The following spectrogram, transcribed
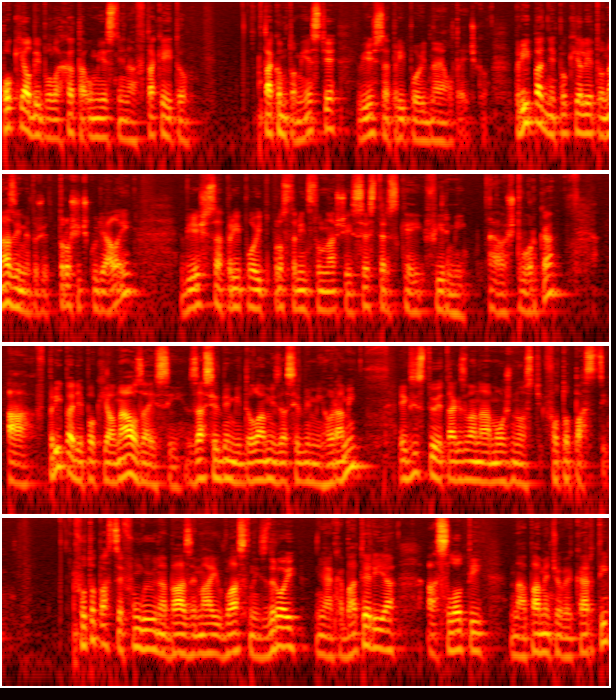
pokiaľ by bola chata umiestnená v takejto v takomto mieste, vieš sa pripojiť na LTE. Prípadne, pokiaľ je to, nazvime to, že trošičku ďalej, vieš sa pripojiť prostredníctvom našej sesterskej firmy Štvorka. A v prípade, pokiaľ naozaj si za 7 dolami, za 7 horami, existuje tzv. možnosť fotopasci. Fotopasce fungujú na báze, majú vlastný zdroj, nejaká batéria a sloty na pamäťové karty.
